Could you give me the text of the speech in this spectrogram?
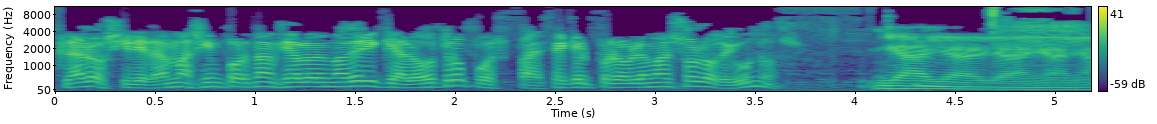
Claro, si le da más importancia a lo de Madrid que a lo otro, pues parece que el problema es solo de unos. Ya, ya, ya, ya, ya.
